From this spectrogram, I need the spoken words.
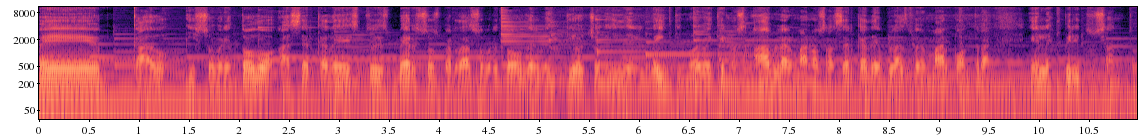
pecado y sobre todo acerca de estos versos, ¿verdad? Sobre todo del 28 y del 29 que nos habla, hermanos, acerca de blasfemar contra el Espíritu Santo.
